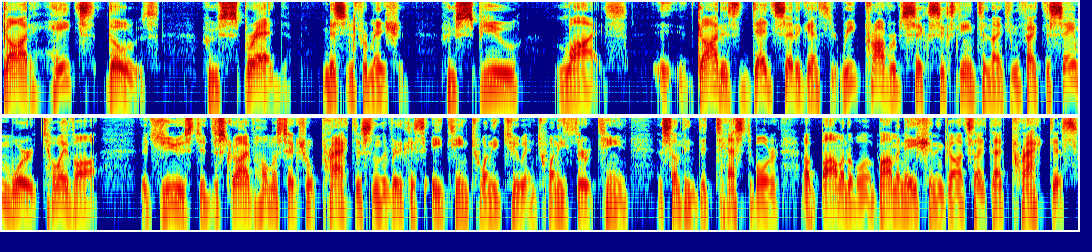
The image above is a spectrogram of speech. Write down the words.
God hates those who spread misinformation, who spew lies. God is dead set against it. Read Proverbs 6, 16 to 19. In fact, the same word, toeva, that's used to describe homosexual practice in Leviticus 18, 22, and 2013 as something detestable or abominable, abomination in God's sight, that practice.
